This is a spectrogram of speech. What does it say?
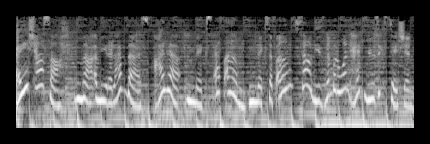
عيشها صح مع أميرة العباس على Mix FM Mix FM Saudi's number one hit music station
